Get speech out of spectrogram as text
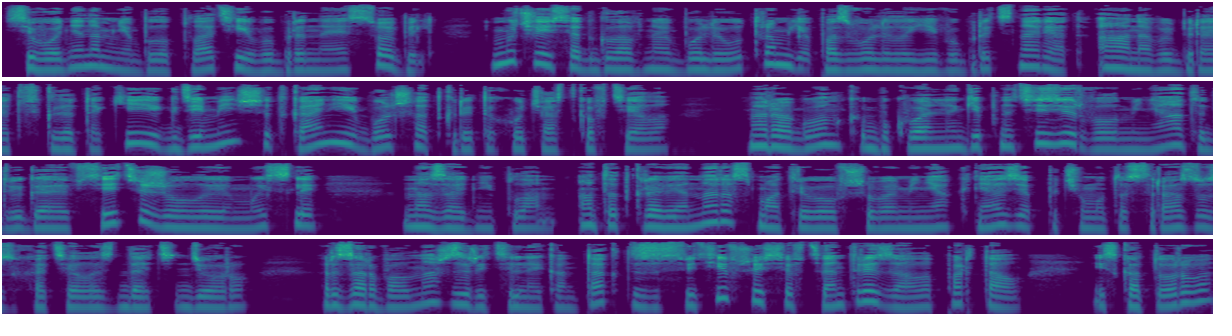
Сегодня на мне было платье, выбранное Собель. Мучаясь от головной боли утром, я позволила ей выбрать снаряд, а она выбирает всегда такие, где меньше ткани и больше открытых участков тела. Рагонг буквально гипнотизировал меня, отодвигая все тяжелые мысли на задний план. От откровенно рассматривавшего меня князя почему-то сразу захотелось дать дёру. Разорвал наш зрительный контакт, засветившийся в центре зала портал, из которого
